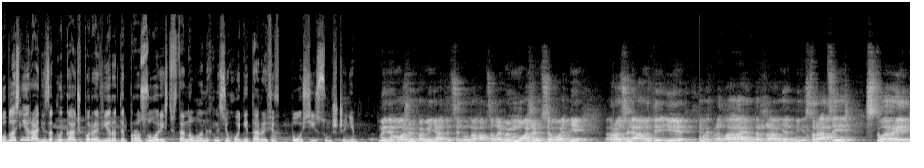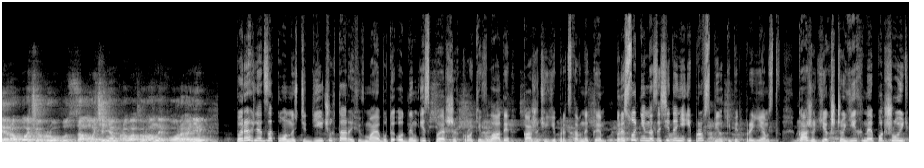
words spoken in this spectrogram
В обласній раді закликають перевірити прозорість встановлених на сьогодні тарифів по усій Сумщині. Ми не можемо поміняти ціну на газ, але ми можемо сьогодні розглянути і ми предлагаємо державній адміністрації створити робочу групу з залученням правоохоронних органів Перегляд законності діючих тарифів має бути одним із перших кроків влади, кажуть її представники. Присутні на засіданні і профспілки підприємств кажуть, якщо їх не почують,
